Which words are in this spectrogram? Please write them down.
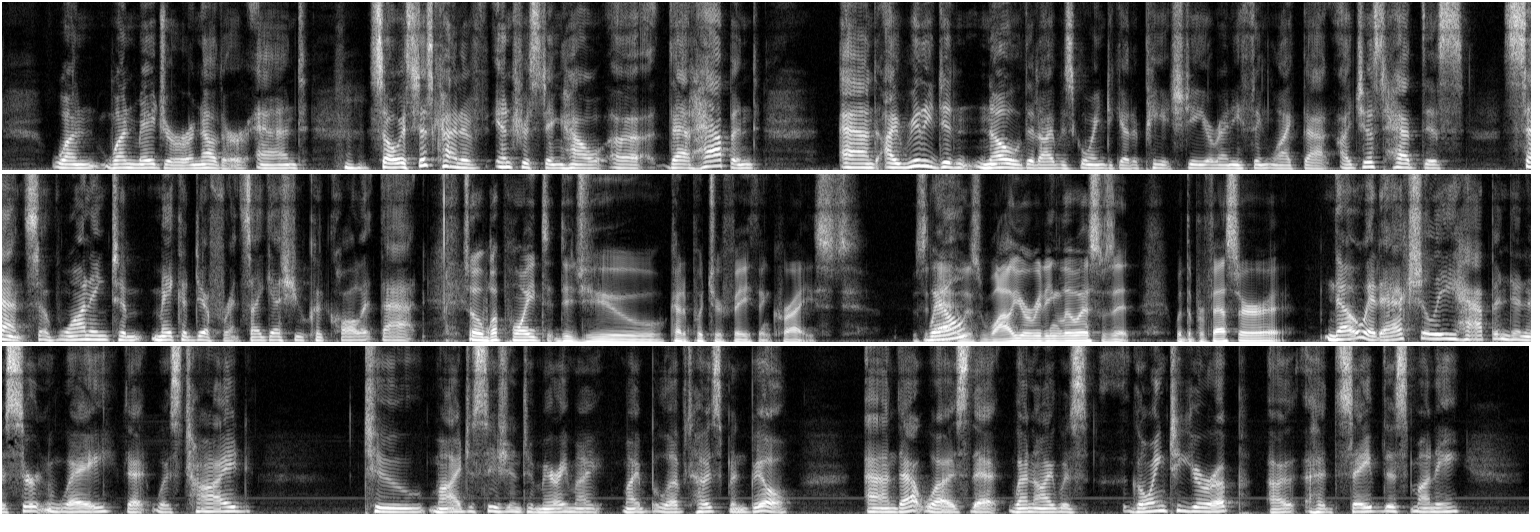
one one major or another, and so it's just kind of interesting how uh, that happened. And I really didn't know that I was going to get a PhD or anything like that. I just had this sense of wanting to make a difference. I guess you could call it that. So, at what point did you kind of put your faith in Christ? Was it, Well- was while you were reading Lewis? Was it with the professor? No, it actually happened in a certain way that was tied to my decision to marry my, my beloved husband, Bill. And that was that when I was going to Europe, I had saved this money,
